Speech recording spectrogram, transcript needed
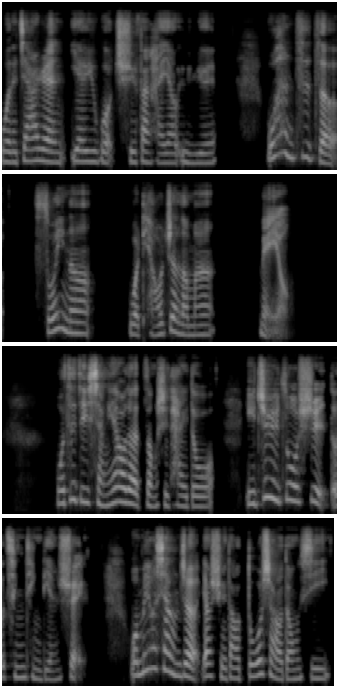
我的家人也与我吃饭还要预约，我很自责。所以呢，我调整了吗？没有。我自己想要的总是太多，以至于做事都蜻蜓点水。我没有想着要学到多少东西，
